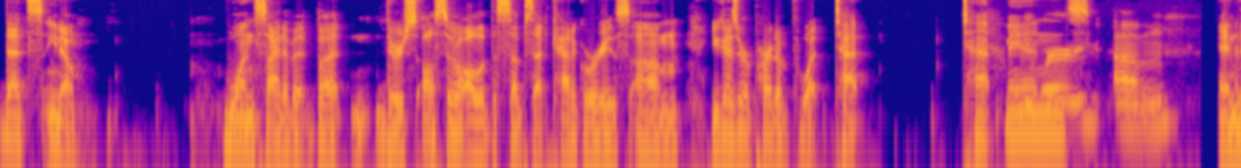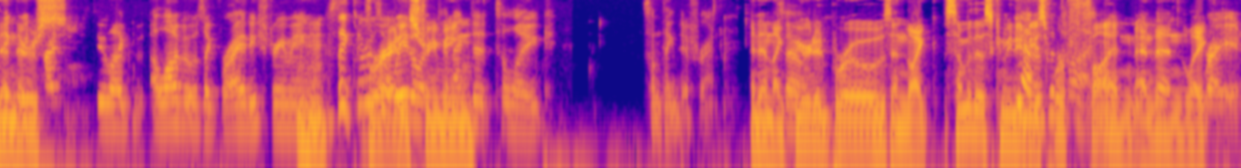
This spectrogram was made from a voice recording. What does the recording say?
that's, you know, one side of it, but there's also all of the subset categories. Um you guys are a part of what Tat we were. Um, and I then there's do like a lot of it was like variety streaming Mhm. because like there was Variety a way to like, streaming. connect it to like something different. and then like So- bearded bros and like some of those communities a were ton, fun and then like right.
